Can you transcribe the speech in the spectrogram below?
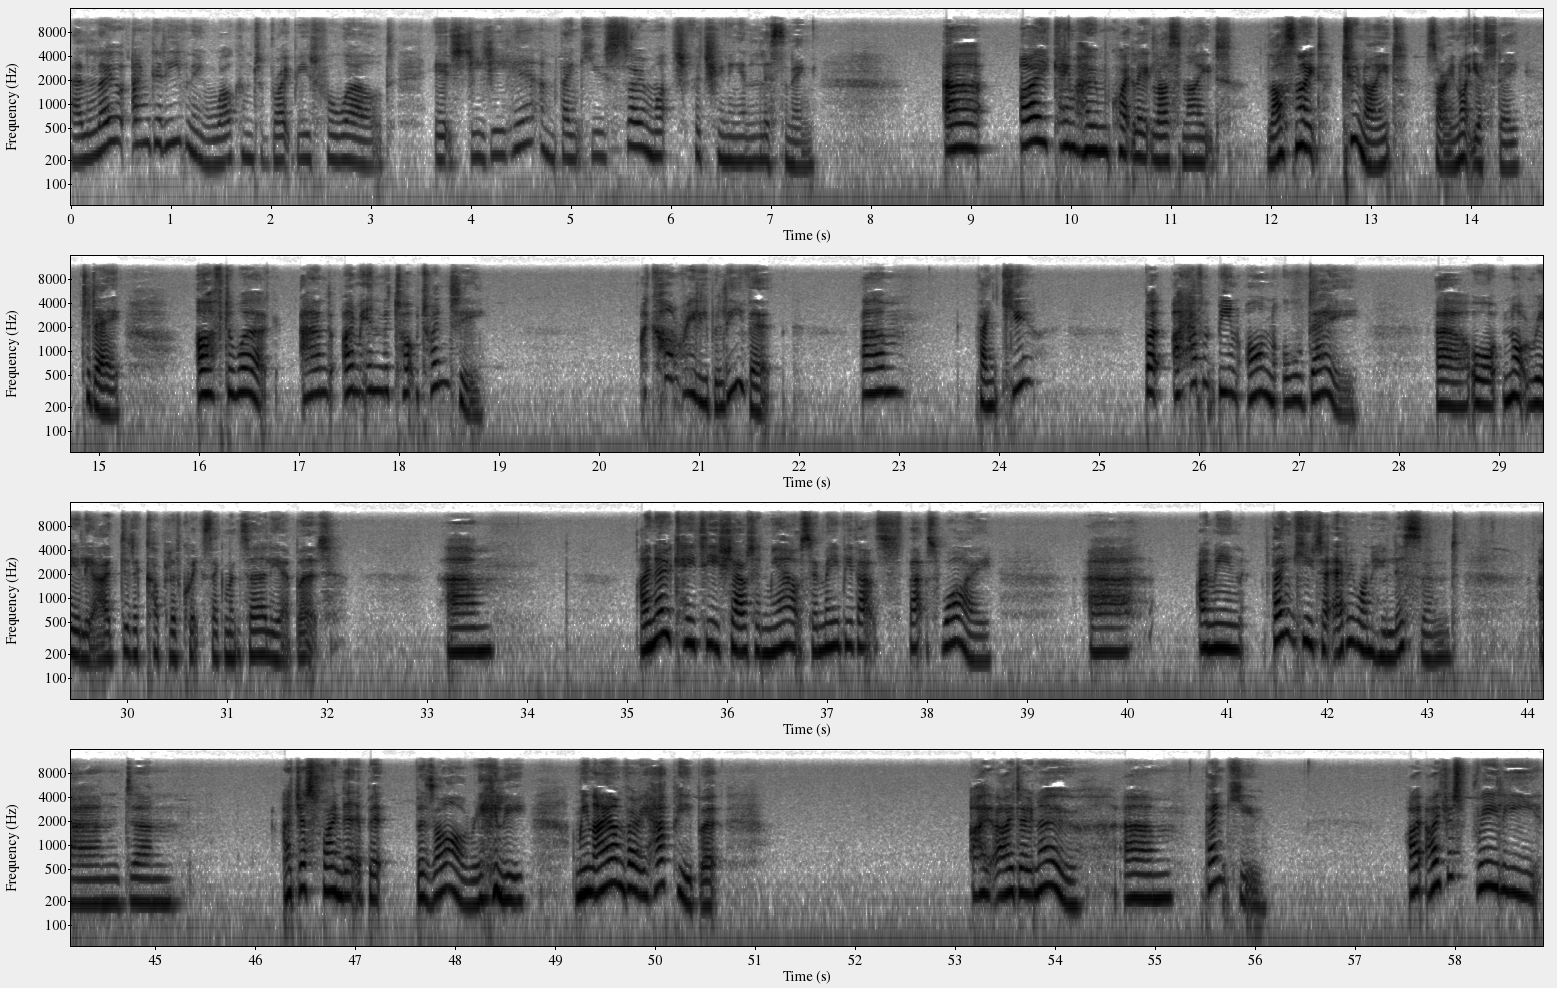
Hello and good evening. Welcome to Bright Beautiful World. It's Gigi here, and thank you so much for tuning in and listening. Uh, I came home quite late last night. Last night? Tonight? Sorry, not yesterday. Today. After work, and I'm in the top 20. I can't really believe it. Um, thank you. But I haven't been on all day. Uh, or not really. I did a couple of quick segments earlier, but um, I know Katie shouted me out, so maybe that's that's why. Uh, I mean, thank you to everyone who listened, and um, I just find it a bit bizarre, really. I mean, I am very happy, but I I don't know. Um, thank you. I, I just really,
